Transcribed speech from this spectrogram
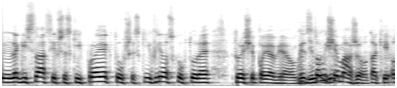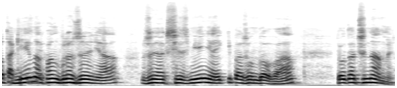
y, legislacji wszystkich projektów, wszystkich wniosków, które, które się pojawiają. Więc to mi się marzy o takiej, o takiej Nie ma pan wrażenia, że jak się zmienia ekipa rządowa, to zaczynamy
